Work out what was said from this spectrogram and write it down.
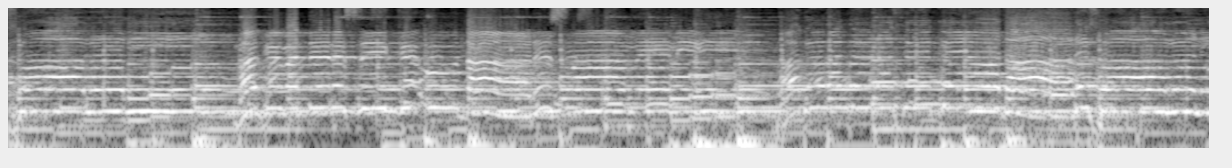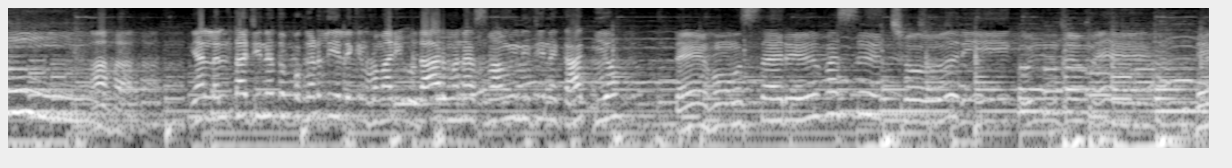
स्वामी भगवत रसिक उदार स्वामिनी यहाँ ललिता जी ने तो पकड़ लिए लेकिन हमारी उदार मना स्वामिनी जी ने कहा कियो? ते हो सर्वस छोरी कुंज में। ते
